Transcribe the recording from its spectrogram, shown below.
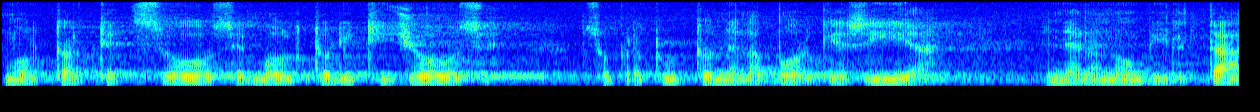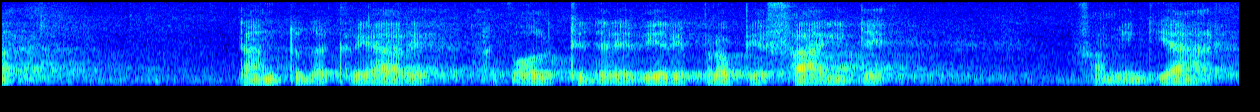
molto altezzose, molto litigiose, soprattutto nella borghesia e nella nobiltà, tanto da creare a volte delle vere e proprie faide familiari.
